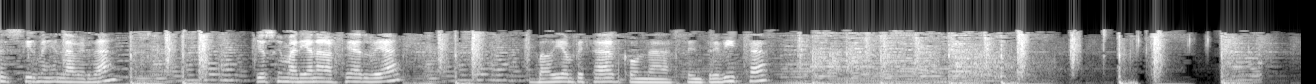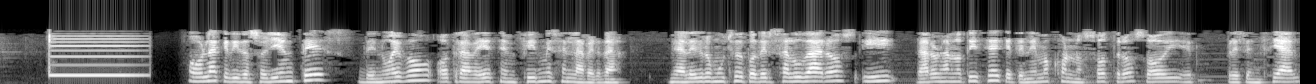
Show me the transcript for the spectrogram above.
es Firmes en la Verdad. Yo soy Mariana García Alvear. Voy a empezar con las entrevistas. Hola queridos oyentes, de nuevo otra vez en Firmes en la Verdad. Me alegro mucho de poder saludaros y daros la noticia de que tenemos con nosotros hoy eh, presencial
